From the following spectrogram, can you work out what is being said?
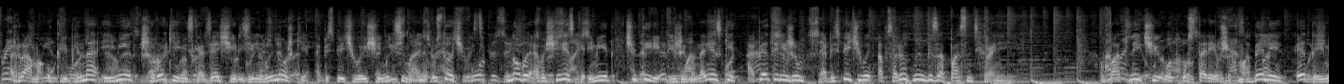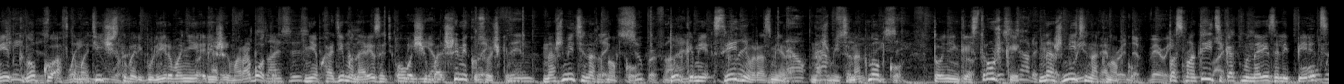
Рама укреплена и имеет широкие нескользящие резиновые ножки, обеспечивающие максимальную устойчивость. Новая овощерезка имеет 4 режима нарезки, а пятый режим обеспечивает абсолютную безопасность хранения. В отличие от устаревших моделей, это имеет кнопку автоматического регулирования режима работы. Необходимо нарезать овощи большими кусочками. Нажмите на кнопку. Дольками среднего размера нажмите на кнопку. Тоненькой стружкой нажмите на кнопку. Посмотрите, как мы нарезали перец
